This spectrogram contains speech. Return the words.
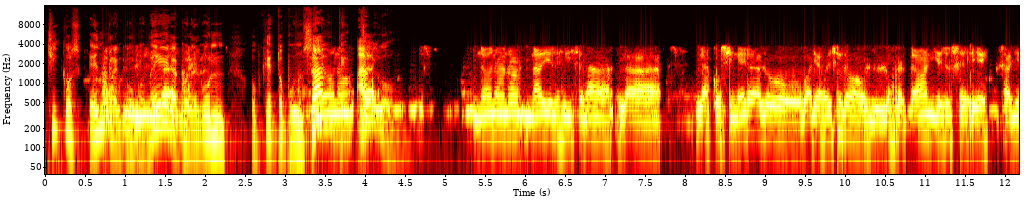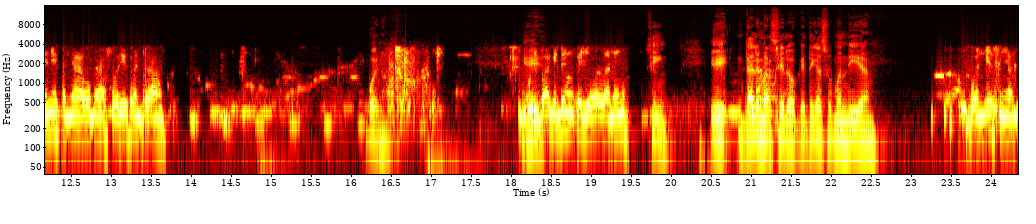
chicos entran con gomera, con algún objeto punzante, No, no, algo. No, no, no, nadie les dice nada. La, las cocineras lo, varias veces lo- los retaban y ellos se, eh, salían y escondían la gomera afuera y después entraban. Bueno, Disculpa que tengo que llevar la nena. sí. Eh, dale, Marcelo, que tengas un buen día. Buen día, señor.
